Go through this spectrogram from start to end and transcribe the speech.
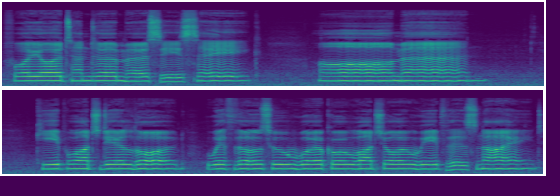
For your tender mercy's sake. Amen. Keep watch, dear Lord, with those who work or watch or weep this night,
